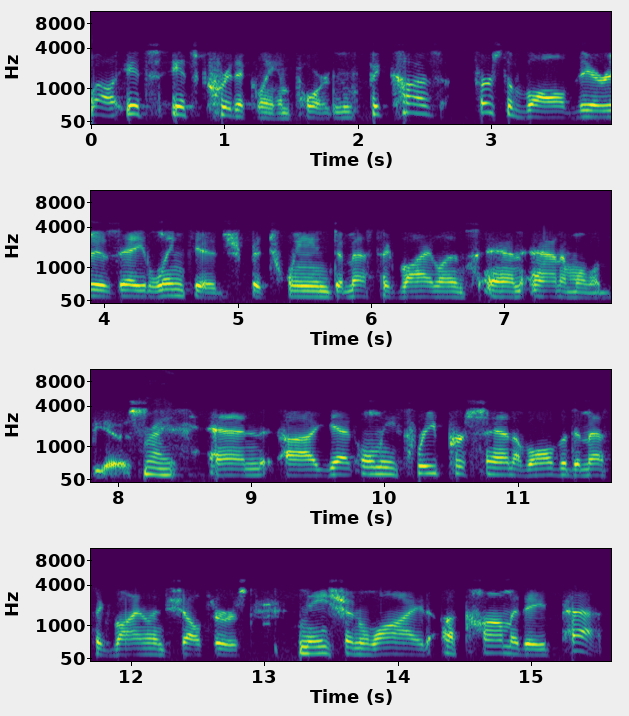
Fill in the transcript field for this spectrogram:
Well, it's it's critically important because first of all, there is a linkage between domestic violence and animal abuse. Right. And uh, yet, only three percent of all the domestic violence shelters nationwide accommodate pets.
